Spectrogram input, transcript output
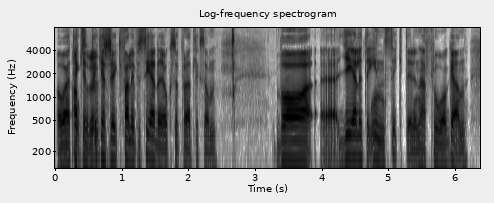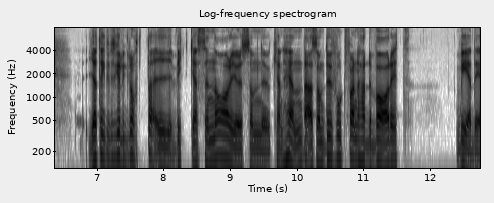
Och jag tänker Absolut. att det kanske kvalificerar dig också för att liksom vad, eh, ge lite insikt i den här frågan. Jag tänkte vi skulle grotta i vilka scenarier som nu kan hända. Alltså om du fortfarande hade varit VD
